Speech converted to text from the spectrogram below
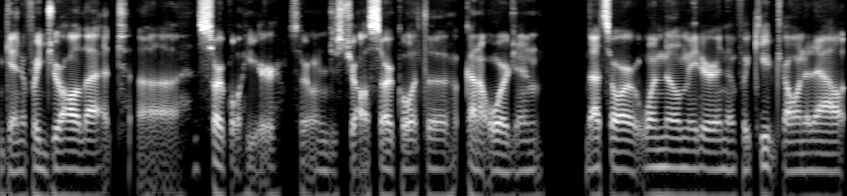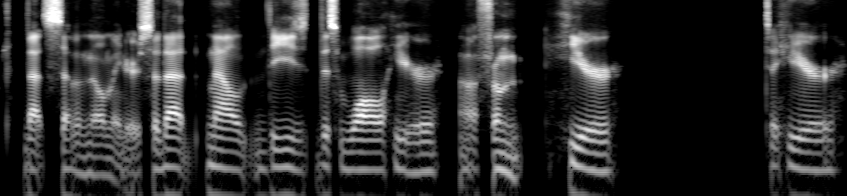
Again, if we draw that uh, circle here, so we just draw a circle at the kind of origin, that's our one millimeter. And if we keep drawing it out, that's seven millimeters. So that now these, this wall here uh, from here to here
